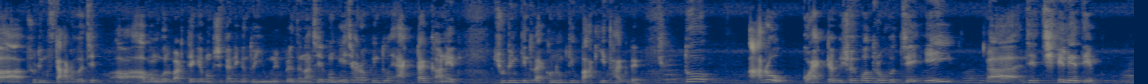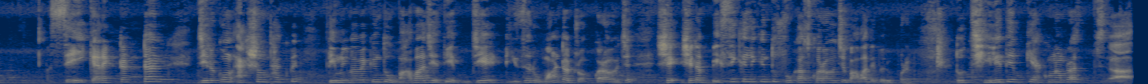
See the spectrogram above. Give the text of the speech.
বা শুটিং স্টার্ট হয়েছে মঙ্গলবার থেকে এবং সেখানে কিন্তু ইউনিট প্রেজেন্ট আছে এবং এছাড়াও কিন্তু একটা গানের শুটিং কিন্তু এখন অবধি বাকি থাকবে। তো আরও কয়েকটা বিষয়পত্র হচ্ছে, এই যে ছেলেদেব সেই ক্যারেক্টারটার যেরকম অ্যাকশন থাকবে তেমনিভাবে কিন্তু বাবা যে দেব, যে টিজার ওয়ানটা ড্রপ করা হয়েছে, সে, সেটা বেসিক্যালি কিন্তু ফোকাস করা হয়েছে বাবা দেবের উপরে। তো ছেলেদেবকে এখন আমরা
